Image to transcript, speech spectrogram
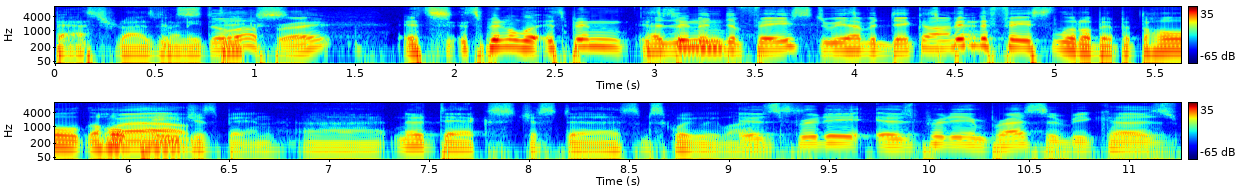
bastardized with It's any still dicks. up, right? It's it's been a li- it's been it's Has been, it been defaced? Do we have a dick it's on been it? defaced a little bit, but the whole the whole Wow. page has been uh, no dicks, just uh, some squiggly lines. It was pretty. It was pretty impressive because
